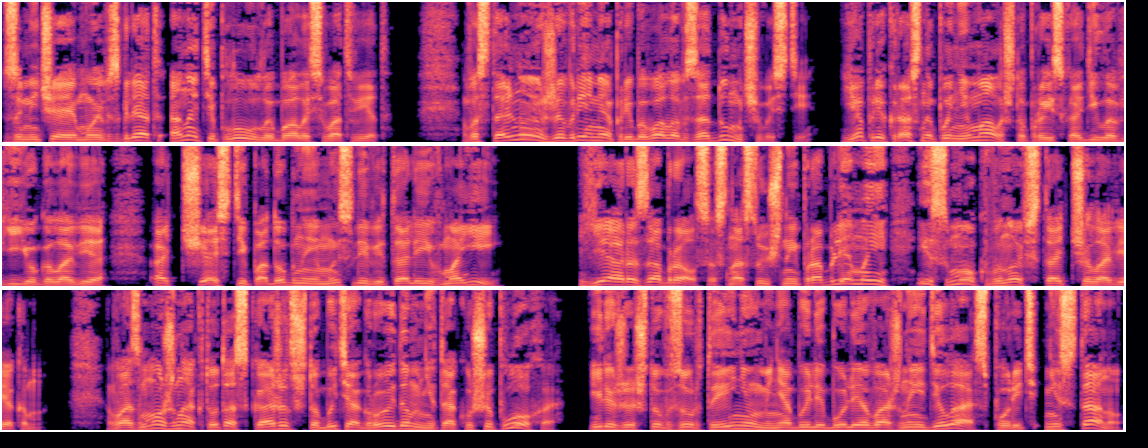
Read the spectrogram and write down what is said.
Замечая мой взгляд, она тепло улыбалась в ответ. В остальное же время пребывала в задумчивости. Я прекрасно понимал, что происходило в ее голове. Отчасти подобные мысли витали и в моей. Я разобрался с насущной проблемой и смог вновь стать человеком. Возможно, кто-то скажет, что быть агроидом не так уж и плохо, или же что в Зуртейне у меня были более важные дела, спорить не стану.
